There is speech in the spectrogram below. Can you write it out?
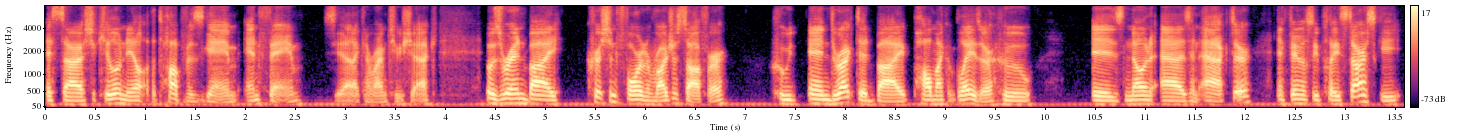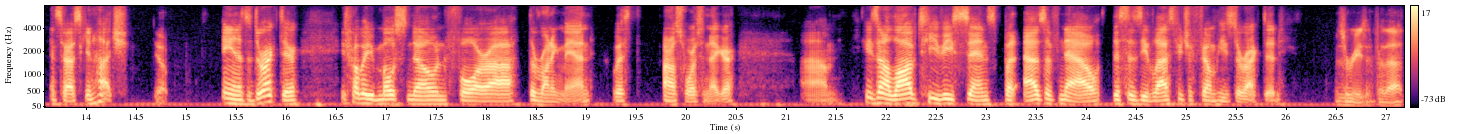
It stars Shaquille O'Neal at the top of his game and fame. See that? I can rhyme too, Shaq. It was written by Christian Ford and Roger Soffer, who and directed by Paul Michael Glaser, who is known as an actor and famously plays Starsky in Starsky and Hutch. Yep. And as a director, he's probably most known for uh, The Running Man with Arnold Schwarzenegger. Um, he's done a lot of TV since, but as of now, this is the last feature film he's directed. There's a reason for that.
